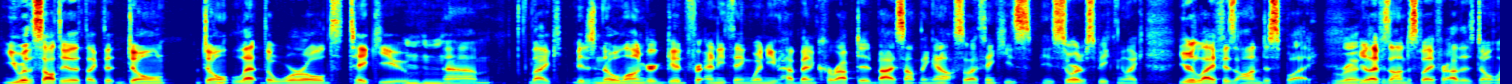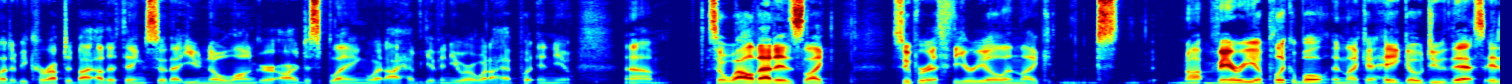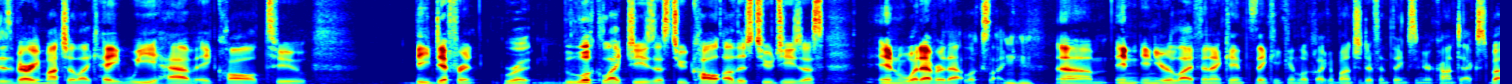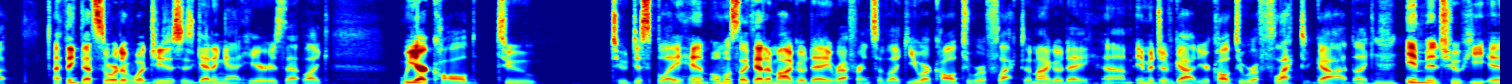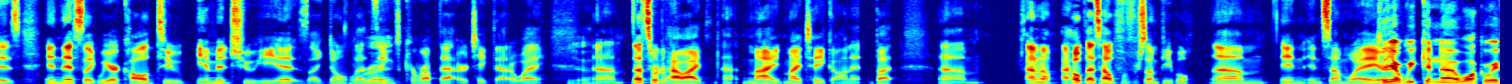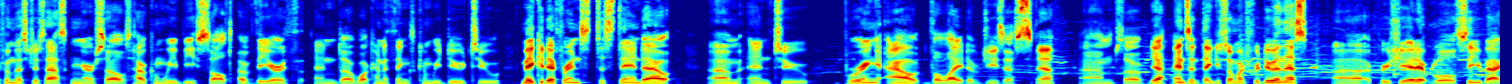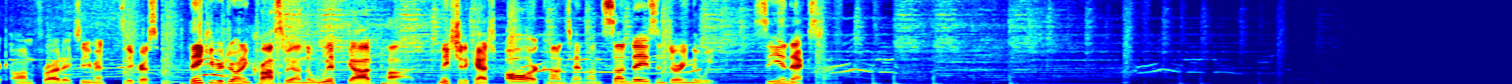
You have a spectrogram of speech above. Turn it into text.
you are the salt of the earth. Like that don't don't let the world take you. Mm-hmm. Um, like it is no longer good for anything when you have been corrupted by something else. So I think he's he's sort of speaking like your life is on display. Right. Your life is on display for others. Don't let it be corrupted by other things so that you no longer are displaying what I have given you or what I have put in you. Um, so while that is like super ethereal and like not very applicable and like a hey go do this it is very much a like hey we have a call to be different Right. look like Jesus, to call others to Jesus in whatever that looks like um, in in your life. And I can think it can look like a bunch of different things in your context. But I think that's sort of what Jesus is getting at here is that like we are called to to display him almost like that imago dei reference of like you are called to reflect. Imago dei um, image of god. You're called to reflect god like image who he is. In this like we are called to image who he is. Like don't let Right. things corrupt that or take that away. Yeah. um, that's sort of how i uh, my my take on it. But um, i don't know i hope that's helpful for some people um, in in some way So or- yeah, we can uh, walk away from this just asking ourselves, how can we be salt of the earth, and uh, what kind of things can we do to make a difference, to stand out, um, and to bring out the light of Jesus. yeah Um, so yeah, Ensign, thank you so much for doing this. Uh, appreciate it. We'll see you back on Friday. See you, man. See you, Chris. Thank you for joining Crossway on the With God Pod. Make sure to catch all our content on Sundays and during the week. See you next time.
